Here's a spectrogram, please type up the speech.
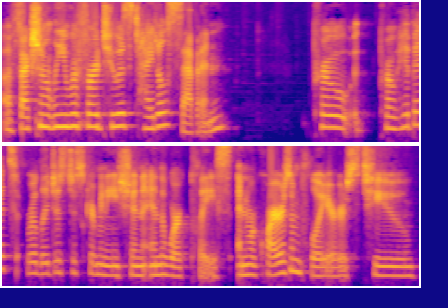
affectionately referred to as Title VII, pro- prohibits religious discrimination in the workplace and requires employers to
